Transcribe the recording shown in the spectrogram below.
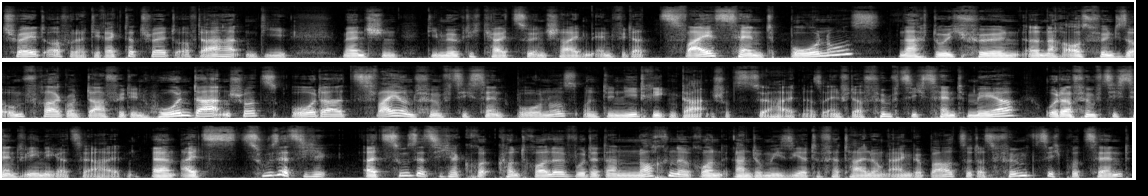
Trade-off oder direkter Trade-off, da hatten die Menschen die Möglichkeit zu entscheiden, entweder 2 Cent Bonus nach Durchfüllen, äh, nach Ausfüllen dieser Umfrage und dafür den hohen Datenschutz oder 52 Cent Bonus und den niedrigen Datenschutz zu erhalten. Also entweder 50 Cent mehr oder 50 Cent weniger zu erhalten. Ähm, als zusätzliche als zusätzliche Kontrolle wurde dann noch eine randomisierte Verteilung eingebaut, sodass 50 Prozent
